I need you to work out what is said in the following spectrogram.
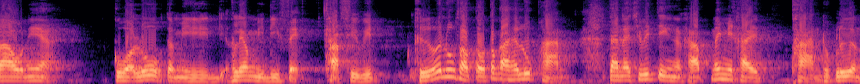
เราเนี่ยกลัวลูกจะมีเขาเรียกว่ามีดีเฟกต์ครับชีวิต คือว่าลูกสอบตกต้องการให้ลูกผ่าน แต่ในชีวิตจริงอะครับ ไม่มีใครผ่านทุกเรื่อง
